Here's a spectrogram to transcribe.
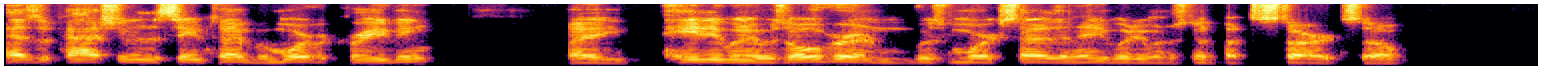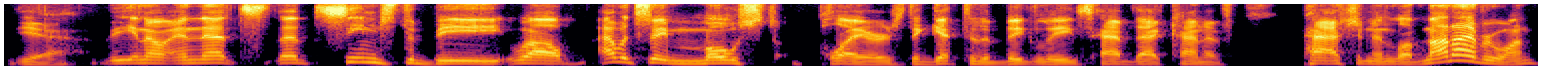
as a passion at the same time, but more of a craving. I hated when it was over and was more excited than anybody when it was about to start. So, yeah, you know, and that's that seems to be well, I would say most players that get to the big leagues have that kind of passion and love. Not everyone,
